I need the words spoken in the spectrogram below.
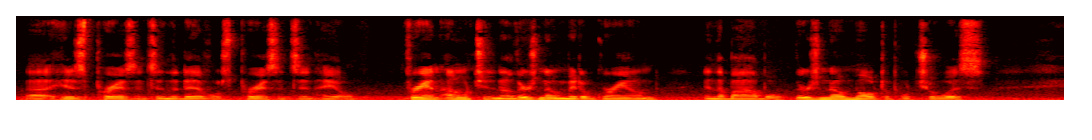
uh, His presence, in the devil's presence in hell. Friend, I want you to know there's no middle ground in the Bible. There's no multiple choice.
